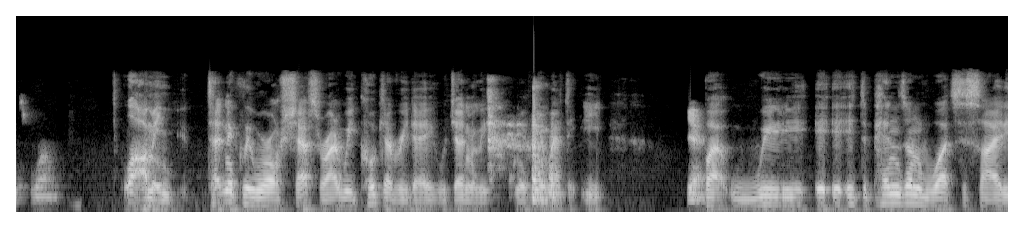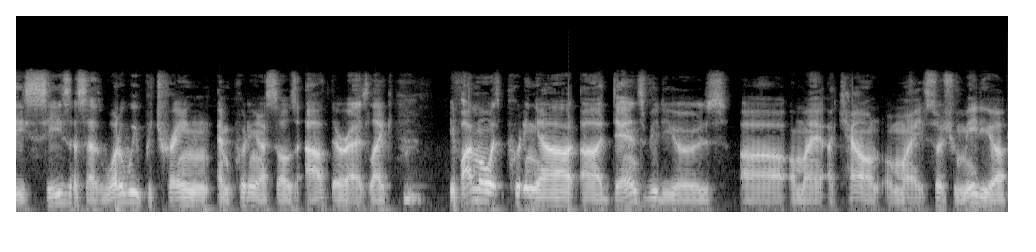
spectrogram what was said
as well. Well, I mean, technically we're all chefs, right? We cook every day. We generally you know, we have to eat. Yeah. But we, it, it it depends on what society sees us as. What are we portraying and putting ourselves out there as? Like, Mm. If I'm always putting out uh, dance videos uh, on my account on my social media,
